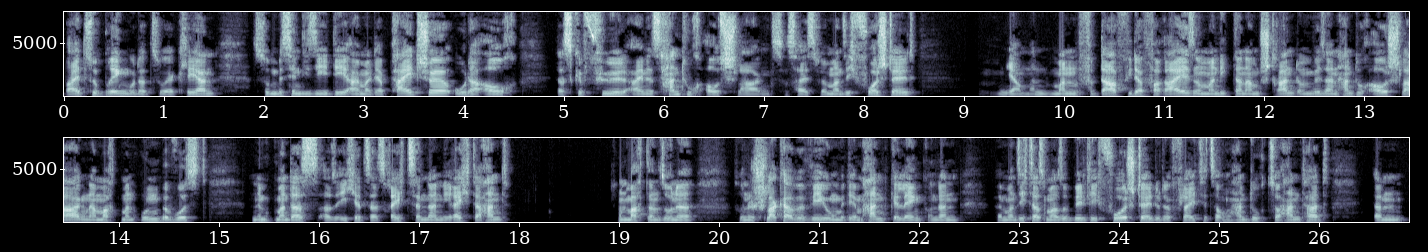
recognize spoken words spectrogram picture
beizubringen oder zu erklären, so ein bisschen diese Idee einmal der Peitsche oder auch das Gefühl eines Handtuchausschlagens. Das heißt, wenn man sich vorstellt, ja, man, man darf wieder verreisen und man liegt dann am Strand und will sein Handtuch ausschlagen, dann macht man unbewusst, nimmt man das, also ich jetzt als Rechtshänder in die rechte Hand und macht dann so eine, so eine Schlackerbewegung mit dem Handgelenk und dann, wenn man sich das mal so bildlich vorstellt oder vielleicht jetzt auch ein Handtuch zur Hand hat, dann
